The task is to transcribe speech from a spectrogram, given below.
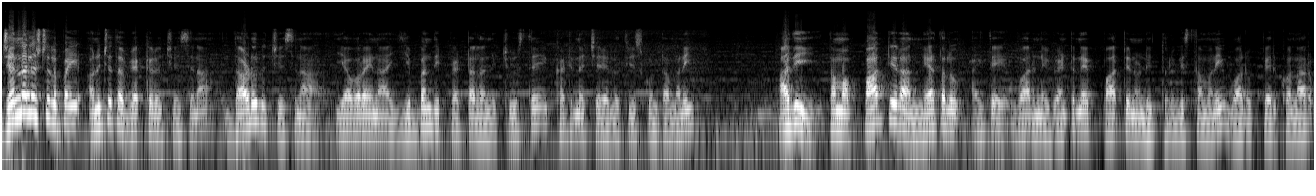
జర్నలిస్టులపై అనుచిత వ్యాఖ్యలు చేసిన దాడులు చేసిన ఎవరైనా ఇబ్బంది పెట్టాలని చూస్తే కఠిన చర్యలు తీసుకుంటామని అది తమ పార్టీల నేతలు అయితే వారిని వెంటనే పార్టీ నుండి తొలగిస్తామని వారు పేర్కొన్నారు.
